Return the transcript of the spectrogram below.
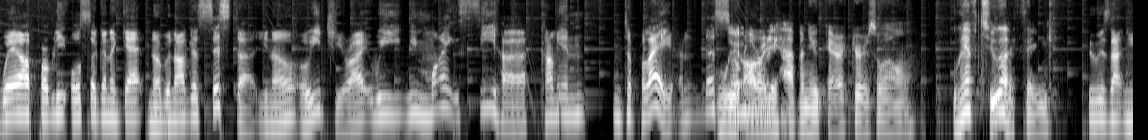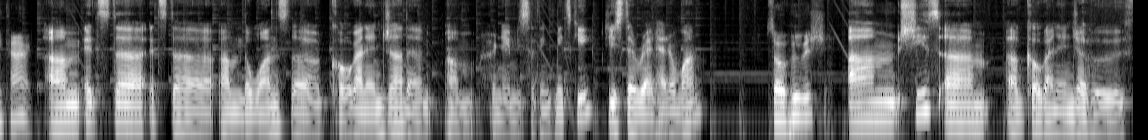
we're probably also gonna get Nobunaga's sister, you know, Oichi, right? We we might see her come in into play, and there's so we many already have a new character as well. We have two, I think. Who is that new character? Um, it's the it's the um the ones the Koga ninja. The um her name is I think Mitsuki. She's the redheaded one. So who is she? Um, she's um a Koga ninja who th-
